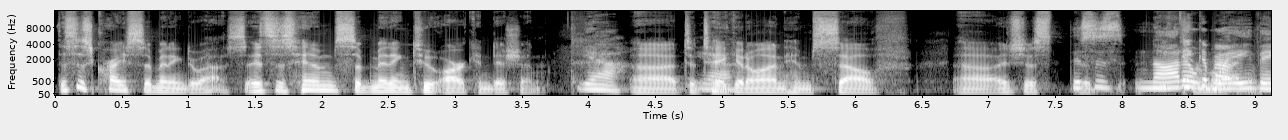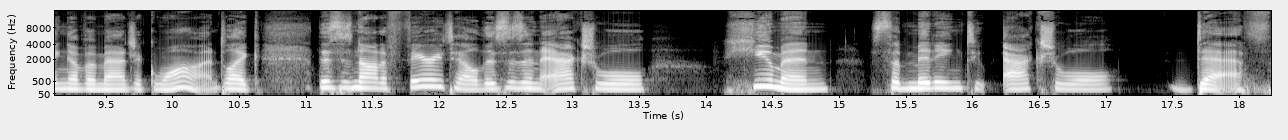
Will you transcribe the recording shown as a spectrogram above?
This is Christ submitting to us. This is him submitting to our condition Yeah. uh, to take it on himself. Uh, it's just this it- is not a think about- waving of a magic wand. Like, this is not a fairy tale. This is an actual human submitting to actual death.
